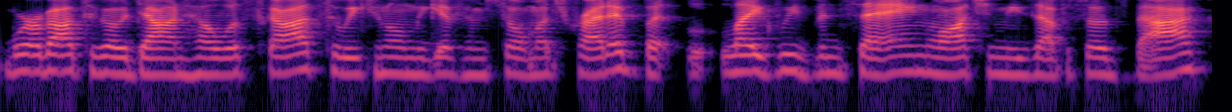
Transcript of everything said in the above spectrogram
we're about to go downhill with Scott, so we can only give him so much credit. But like we've been saying, watching these episodes back,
